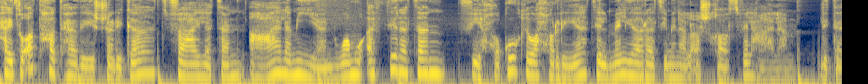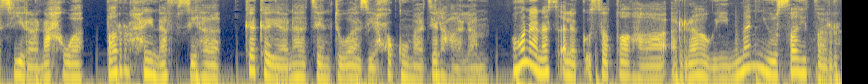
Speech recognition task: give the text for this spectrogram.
حيث اضحت هذه الشركات فاعلة عالميا ومؤثرة في حقوق وحريات المليارات من الأشخاص في العالم لتسير نحو طرح نفسها ككيانات توازي حكومات العالم. هنا نسألك أستاذ طه الراوي من يسيطر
